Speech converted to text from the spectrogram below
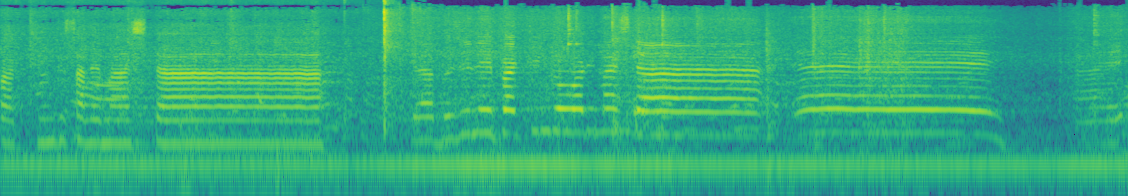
パッキングされました。じゃあ無事にパッキング終わりました。えーいは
